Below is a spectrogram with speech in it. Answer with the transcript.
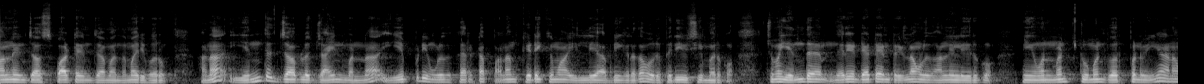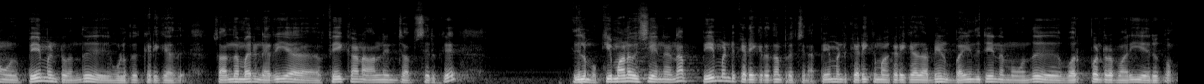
online jobs part time job அந்த மாதிரி வரும். ஆனால் எந்த ஜாபில் ஜாயின் பண்ணால் எப்படி உங்களுக்கு கரெக்டாக பணம் கிடைக்குமா இல்லையா அப்படிங்கிறத ஒரு பெரிய விஷயமா இருக்கும். சும்மா எந்த நிறைய டேட்டா என்ட்ரிலாம் உங்களுக்கு ஆன்லைனில் இருக்கும். நீங்கள் one month two month work பண்ணுவீங்க. ஆனால் உங்களுக்கு பேமெண்ட் வந்து உங்களுக்கு கிடைக்காது. ஸோ அந்த மாதிரி நிறைய ஃபேக்கான ஆன்லைன் ஜாப்ஸ் இருக்குது இதில் முக்கியமான விஷயம் என்னென்னா பேமெண்ட் கிடைக்கிறது தான் பிரச்சனை. பேமெண்ட் கிடைக்குமா கிடைக்காது அப்படின்னு பயந்துட்டே நம்ம வந்து ஒர்க் பண்ணுற மாதிரியே இருக்கும்.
